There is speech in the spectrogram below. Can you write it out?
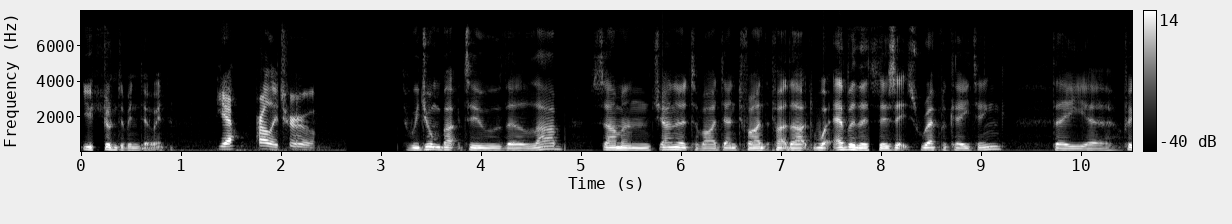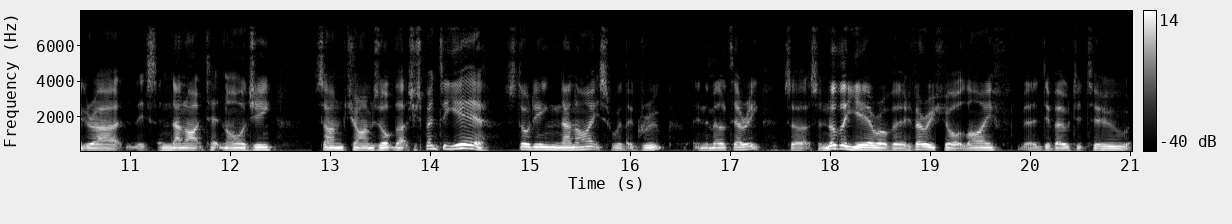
you shouldn't have been doing. Yeah, probably true. So we jump back to the lab. Sam and Janet have identified the fact that whatever this is, it's replicating. They uh, figure out it's nanite technology. Sam chimes up that she spent a year studying nanites with a group in the military. So that's another year of a very short life uh, devoted to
